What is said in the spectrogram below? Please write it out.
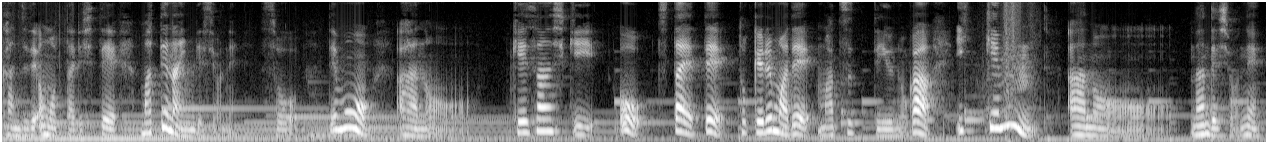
感じで思ったりして待てないんですよね。そう。でもあの計算式を伝えて解けるまで待つっていうのが一見あの何でしょうね。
